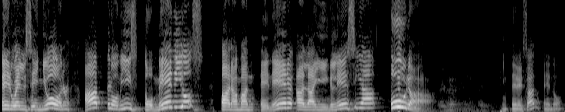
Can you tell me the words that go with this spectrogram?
Pero el Señor ha provisto medios para mantener a la iglesia pura. Interesante, ¿no?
